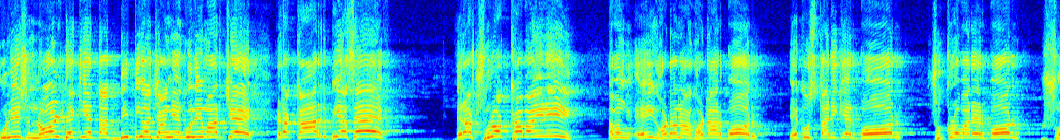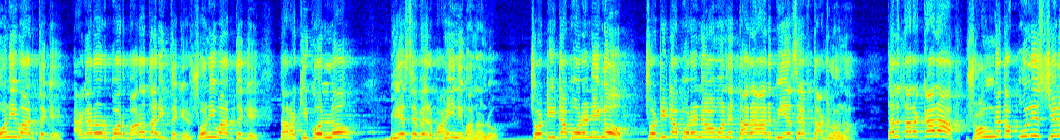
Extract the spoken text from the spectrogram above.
পুলিশ নল ঠেকিয়ে তার দ্বিতীয় জাঙে গুলি মারছে। এটা কার বিএসএফ? এরা সুরক্ষা বাহিনী। এবং এই ঘটনা ঘটার পর, একুশ তারিখের পর, শুক্রবারের পর, শনিবার থেকে, এগারোর পর, বারো তারিখ থেকে, শনিবার থেকে, তারা কি করল? বিএসএফ এর বাহিনী বানালো। চটিটা পরে নিল। চটিটা পরে নেওয়া মানে তারা আর বিএসএফ থাকল না। তাহলে তারা কারা? সঙ্গে তো পুলিশ ছিল।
